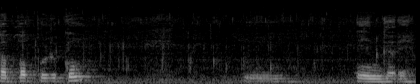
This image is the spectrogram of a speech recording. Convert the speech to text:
കപ്പപ്പുഴുക്കും. മീൻകറിയും മീൻ കറിയും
